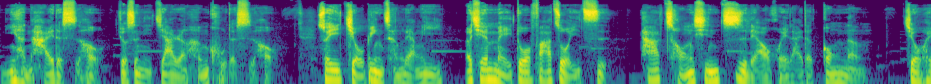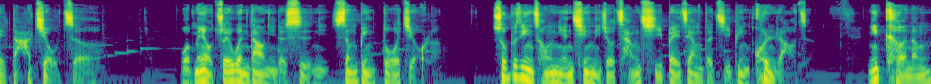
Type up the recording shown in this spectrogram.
你很嗨的时候，就是你家人很苦的时候，所以久病成良医。而且每多发作一次，它重新治疗回来的功能就会打九折。我没有追问到你的是，你生病多久了？说不定从年轻你就长期被这样的疾病困扰着，你可能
